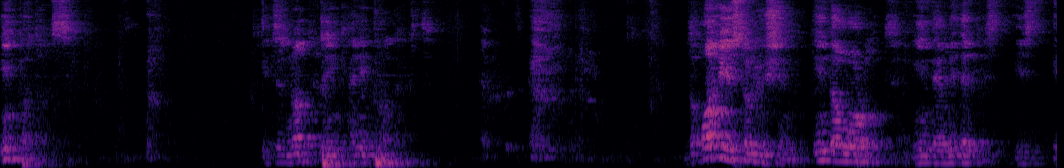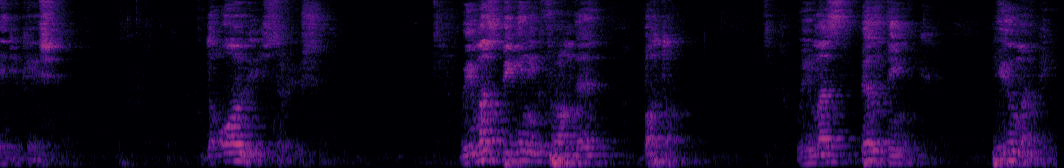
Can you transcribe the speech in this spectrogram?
impotence. It does not bring any product. The only solution in the world, in the Middle East, the only solution. We must beginning from the bottom. We must building human being.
